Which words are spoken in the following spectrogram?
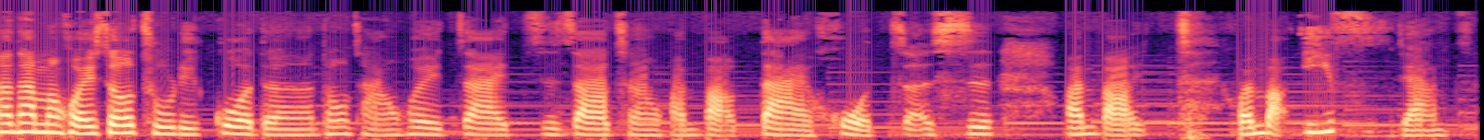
那他们回收处理过的呢，通常会再制造成环保袋或者是环保环保衣服这样子。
